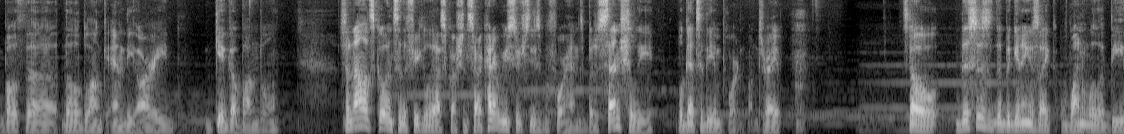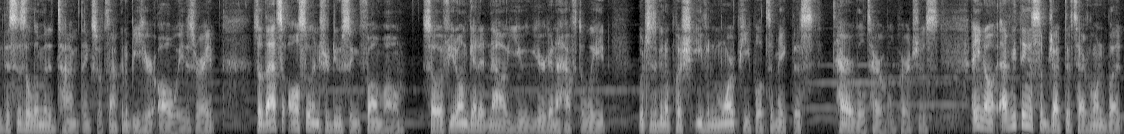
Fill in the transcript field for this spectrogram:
both the, the LeBlanc and the Ahri Giga Bundle. So now let's go into the frequently asked questions. So I kind of researched these beforehand, but essentially, we'll get to the important ones, right? So this is the beginning is like, when will it be? This is a limited time thing, so it's not going to be here always, right? So that's also introducing FOMO. So if you don't get it now, you you're gonna have to wait, which is gonna push even more people to make this terrible, terrible purchase. And you know, everything is subjective to everyone, but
